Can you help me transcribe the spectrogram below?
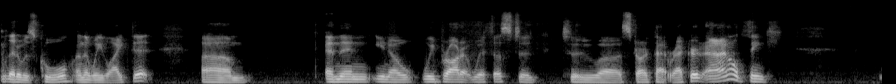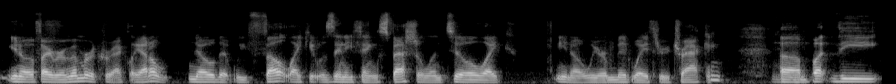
that it was cool and that we liked it. Um, and then you know we brought it with us to to uh, start that record, and I don't think, you know, if I remember correctly, I don't know that we felt like it was anything special until like you know we were midway through tracking. Um, but the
